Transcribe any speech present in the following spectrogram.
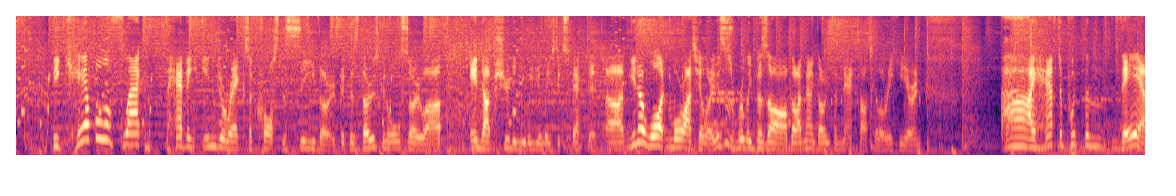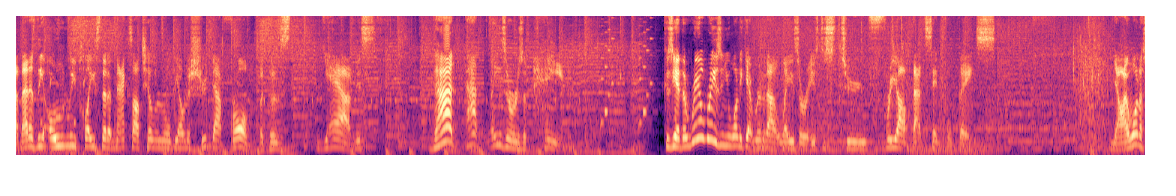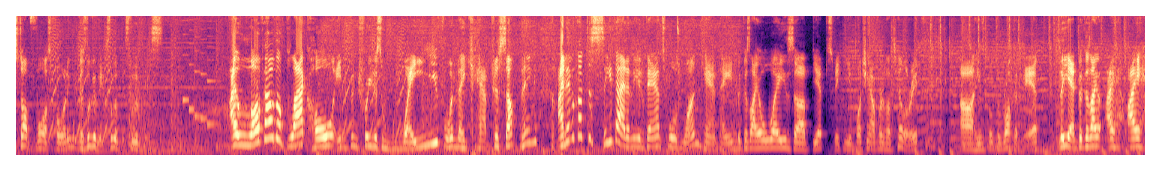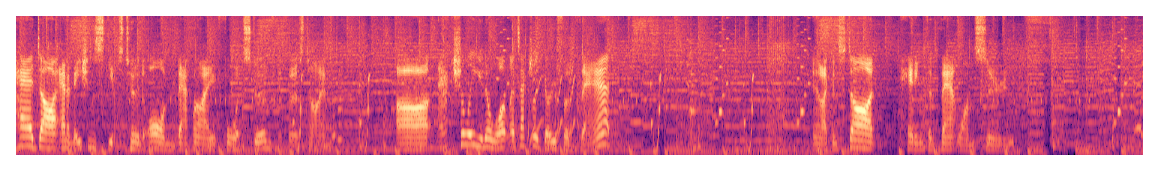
Be careful of Flak having indirects across the sea, though, because those can also uh, end up shooting you when you least expect it. Uh, you know what? More artillery. This is really bizarre, but I'm going to go in for max artillery here, and Ah, I have to put them there. That is the only place that a max artillery will be able to shoot that from, because, yeah, this... That, that laser is a pain. Because, yeah, the real reason you want to get rid of that laser is just to free up that central base. Now, I want to stop force forwarding, because look at this, look at this, look at this. I love how the Black Hole infantry just wave when they capture something. I never got to see that in the Advance Wars 1 campaign because I always, uh, yep, speaking of watching out for his artillery, uh, he's built a rocket there. But yeah, because I, I, I had uh, animation skips turned on back when I fought Sturm for the first time. Uh, actually, you know what? Let's actually go for that. And I can start heading for that one soon.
